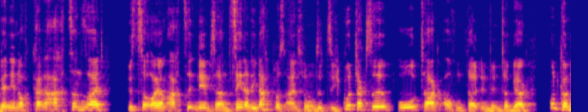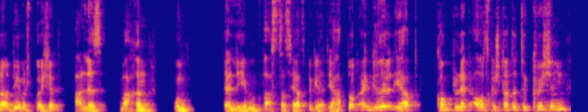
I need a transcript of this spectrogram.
wenn ihr noch keine 18 seid, bis zu eurem 18. Lebensjahr ein 10er die Nacht plus 1,75 Kurtaxe pro Tag Aufenthalt in Winterberg und könnt dann dementsprechend alles machen und erleben, was das Herz begehrt. Ihr habt dort einen Grill, ihr habt komplett ausgestattete Küchen,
